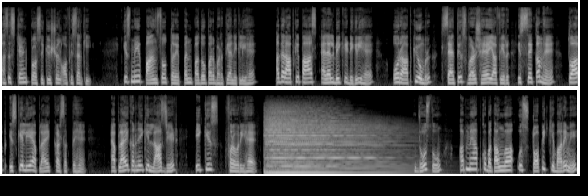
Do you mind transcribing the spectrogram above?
असिस्टेंट प्रोसिक्यूशन ऑफिसर की। इसमें पाँच पदों पर भर्तियाँ निकली है। अगर आपके पास एलएलबी की डिग्री है और आपकी उम्र सैंतीस वर्ष है या फिर इससे कम है तो आप इसके लिए अप्लाई कर सकते हैं। अप्लाई करने की लास्ट डेट 21 फरवरी है। दोस्तों अब मैं आपको बताऊँगा उस टॉपिक के बारे में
